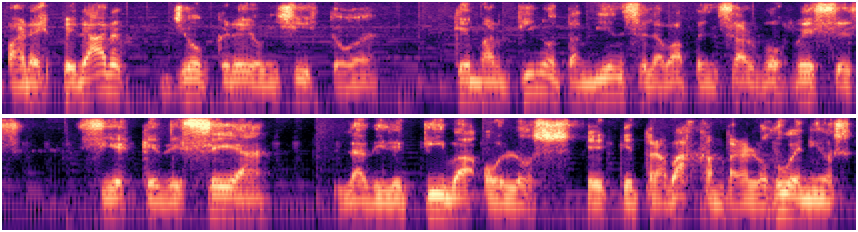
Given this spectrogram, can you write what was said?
para esperar, yo creo, insisto, ¿eh? que Martino también se la va a pensar dos veces si es que desea la directiva o los eh, que trabajan para los dueños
